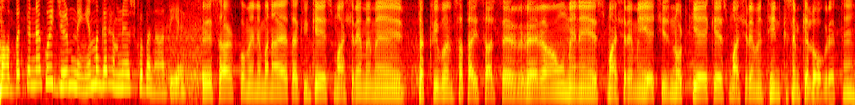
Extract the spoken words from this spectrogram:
मोहब्बत करना कोई जुर्म नहीं है मगर हमने उसको बना दिया है। इस आर्ट को मैंने बनाया था क्योंकि इस माशरे में मैं तकरीबन सत्ताईस साल से रह रहा हूँ। मैंने इस माशरे में ये चीज़ नोट की है कि इस माशरे में तीन किस्म के लोग रहते हैं।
